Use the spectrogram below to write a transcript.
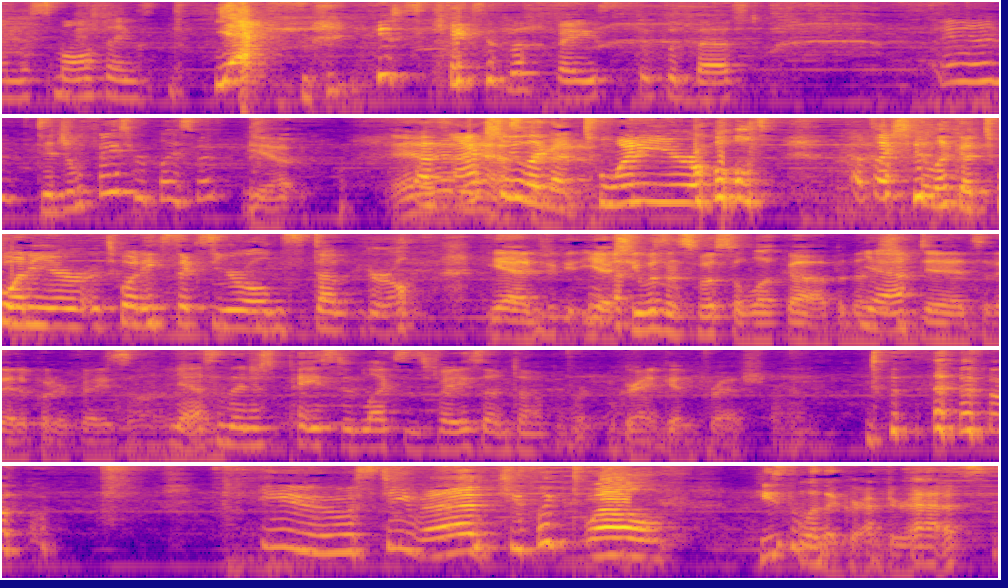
And the small things. Yes! he just kicks in the face. It's the best. And digital face replacement. Yep. That's And actually like a 20 year old. That's actually like a 20 year, 26 year old stunt girl. Yeah, yeah. She wasn't supposed to look up, but then Yeah. she did, so they had to put her face on. Yeah, so they just pasted Lex's face on top of her. Grant getting fresh. Ew, Steven. She's like 12. He's the one that grabbed her ass.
